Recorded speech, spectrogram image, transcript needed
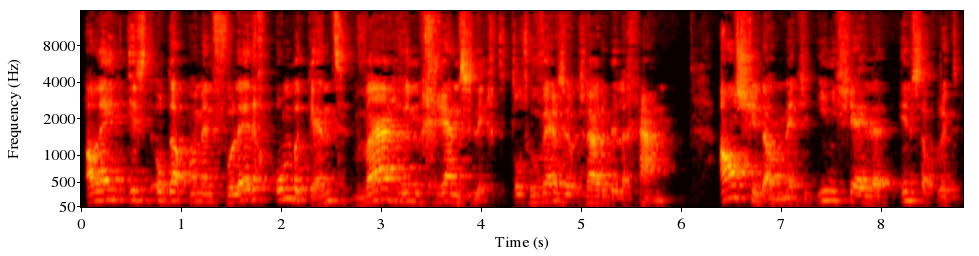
Alleen is het op dat moment volledig onbekend waar hun grens ligt, tot hoe ver ze zouden willen gaan. Als je dan met je initiële instapproduct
